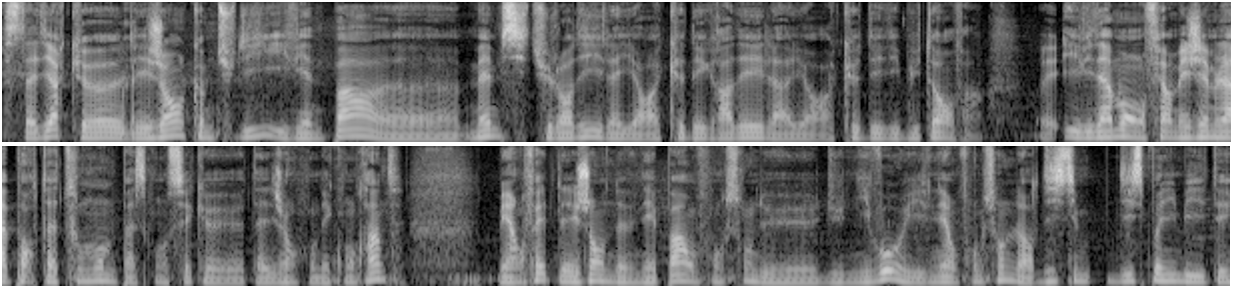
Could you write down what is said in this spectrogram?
C'est-à-dire que les gens, comme tu dis, ils viennent pas, euh, même si tu leur dis, là, il y aura que des gradés, là, il y aura que des débutants. Enfin, euh, évidemment, on fermait jamais la porte à tout le monde parce qu'on sait que tu as des gens qui ont des contraintes. Mais en fait, les gens ne venaient pas en fonction du, niveau, ils venaient en fonction de leur disponibilité.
